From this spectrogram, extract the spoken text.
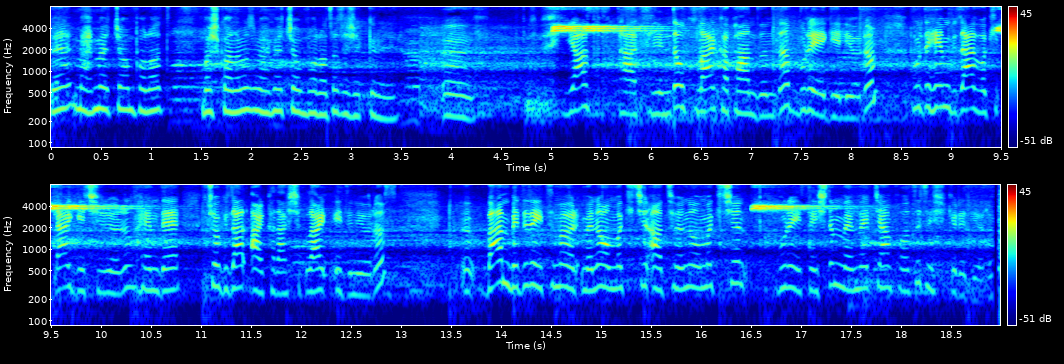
Ve Mehmet Can Polat, Başkanımız Mehmet Can Polat'a teşekkür ederim. Ee, yaz tatilinde okullar kapandığında buraya geliyorum. Burada hem güzel vakitler geçiriyorum hem de çok güzel arkadaşlıklar ediniyoruz. Ee, Ben beden eğitimi öğretmeni olmak için, antrenör olmak için burayı seçtim. Mehmet Can Polat'a teşekkür ediyorum.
